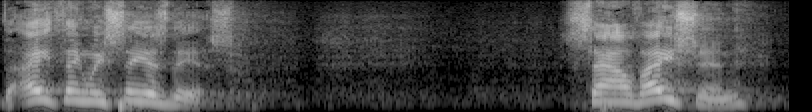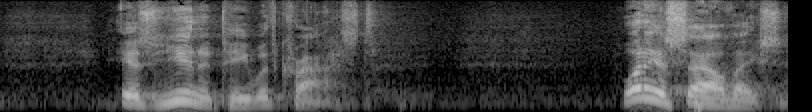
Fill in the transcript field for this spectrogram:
the eighth thing we see is this salvation is unity with Christ. What is salvation?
